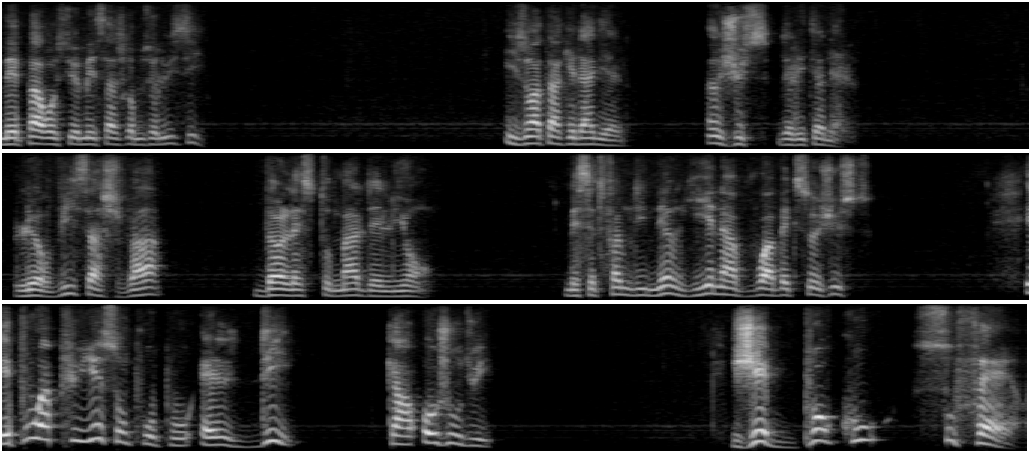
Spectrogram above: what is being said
n'aient pas reçu un message comme celui-ci. Ils ont attaqué Daniel, un juste de l'Éternel. Leur vie s'acheva dans l'estomac des lions. Mais cette femme dit, n'a rien à voir avec ce juste. Et pour appuyer son propos, elle dit, car aujourd'hui, j'ai beaucoup souffert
